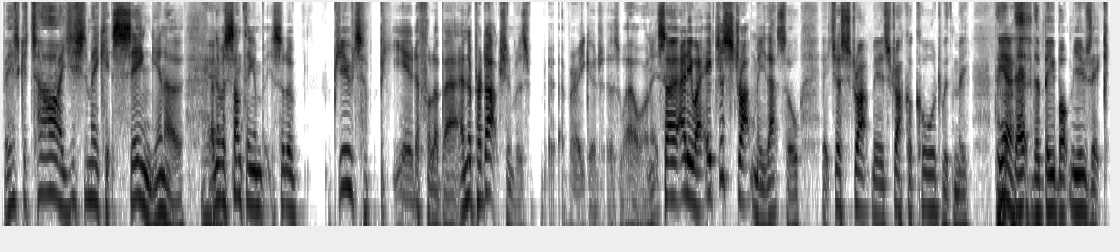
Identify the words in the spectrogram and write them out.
But his guitar, he used to make it sing, you know. And there was something sort of beautiful, beautiful about, and the production was uh, very good as well on it. So anyway, it just struck me. That's all. It just struck me. It struck a chord with me. The, Yes. the, the bebop music.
